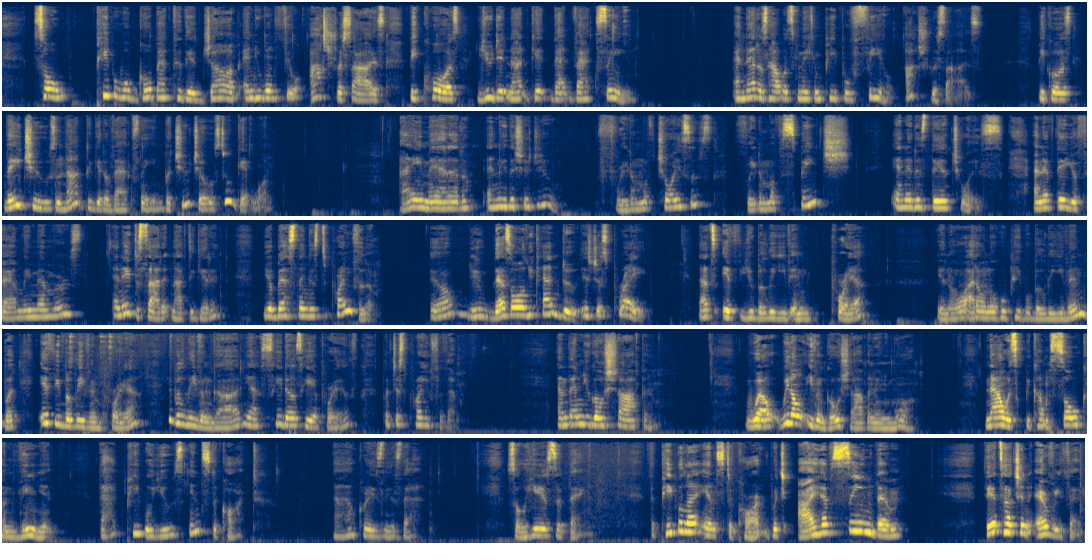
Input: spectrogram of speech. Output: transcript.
so people will go back to their job and you won't feel ostracized because you did not get that vaccine and that is how it's making people feel ostracized because they choose not to get a vaccine but you chose to get one I ain't mad at them, and neither should you. Freedom of choices, freedom of speech, and it is their choice. And if they're your family members and they decided not to get it, your best thing is to pray for them. You know, you that's all you can do is just pray. That's if you believe in prayer. You know, I don't know who people believe in, but if you believe in prayer, you believe in God. Yes, He does hear prayers, but just pray for them and then you go shopping. Well, we don't even go shopping anymore. Now it's become so convenient that people use Instacart. Now, how crazy is that? So here's the thing the people at Instacart, which I have seen them, they're touching everything.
